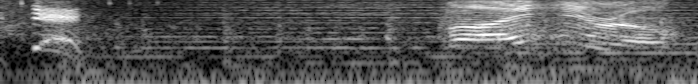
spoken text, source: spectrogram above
Fuck this! My hero.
